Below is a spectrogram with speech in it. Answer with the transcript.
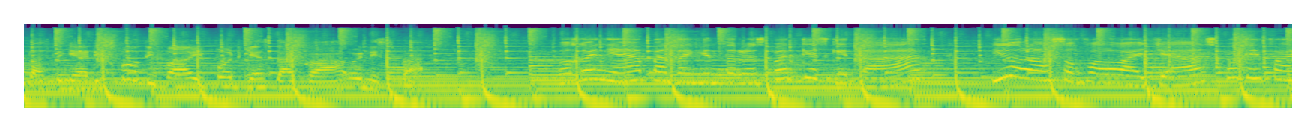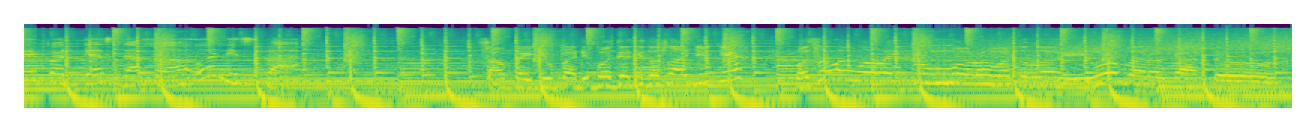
pastinya di Spotify Podcast Dakwah Unisba. Pokoknya pantengin terus podcast kita. Yuk langsung follow aja Spotify Podcast Dakwah Unisba. Sampai jumpa di podcast kita selanjutnya. Wassalamualaikum warahmatullahi wabarakatuh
